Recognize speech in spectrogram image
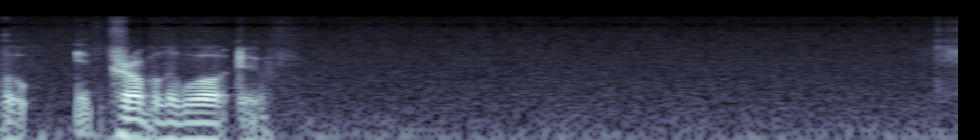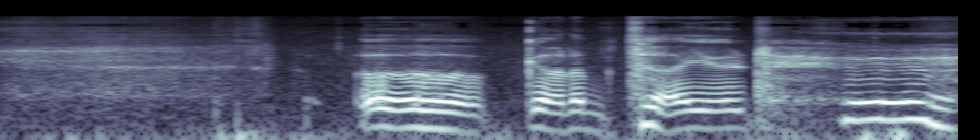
But it probably won't do. Oh god, I'm tired.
